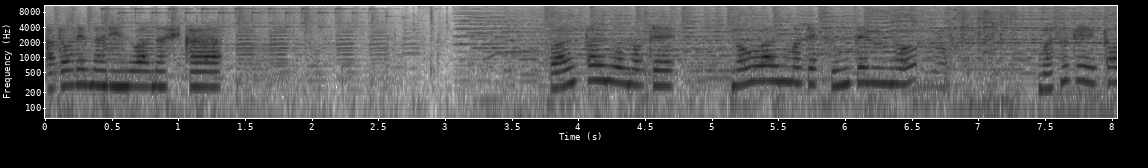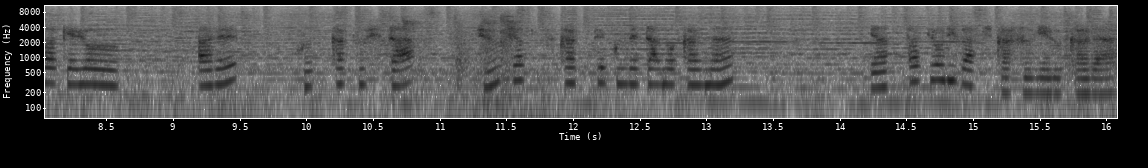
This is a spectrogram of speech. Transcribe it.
アドレナリンはなしかワンパン斧で、ノーワンまで積んでるの？まずゲート開けよう。あれ？復活した？注射器使ってくれたのかな？やっぱ距離が近すぎるから、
